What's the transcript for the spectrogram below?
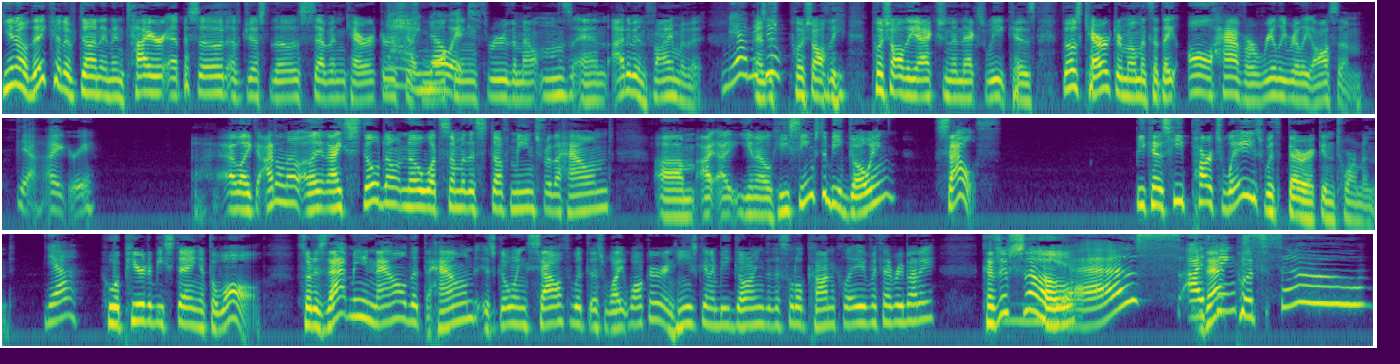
You know, they could have done an entire episode of just those seven characters just walking it. through the mountains, and I'd have been fine with it. Yeah, me too. and too. just push all the push all the action to next week because those character moments that they all have are really really awesome. Yeah, I agree. I like I don't know, and I still don't know what some of this stuff means for the Hound. Um, I, I you know he seems to be going south because he parts ways with Beric and Tormund. Yeah. Who appear to be staying at the wall. So does that mean now that the Hound is going south with this White Walker and he's going to be going to this little conclave with everybody? Because if so, yes, I that think puts- so.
